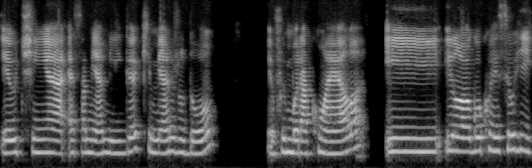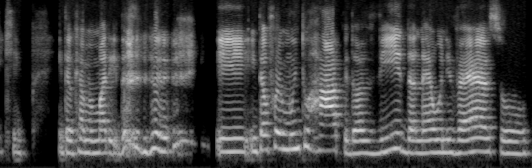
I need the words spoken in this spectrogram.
eu tinha essa minha amiga que me ajudou, eu fui morar com ela, e, e logo eu conheci o Rick, então que é meu marido. E então foi muito rápido a vida, né, o universo,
